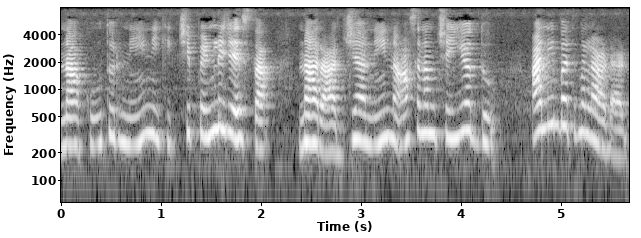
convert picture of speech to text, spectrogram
నా కూతుర్ని నీకిచ్చి పెళ్ళి చేస్తా. నా రాజ్యాన్ని నాశనం చెయ్యొద్దు అని బతిమలాడాడు.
